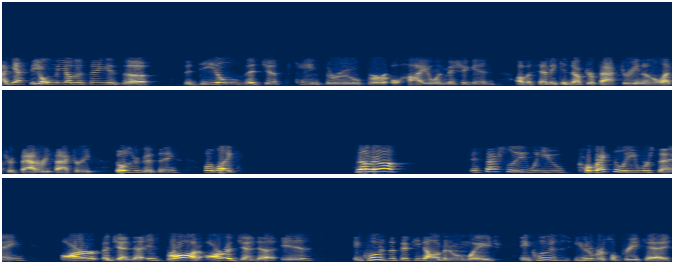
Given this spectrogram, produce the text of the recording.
I guess the only other thing is the the deals that just came through for Ohio and Michigan of a semiconductor factory and an electric battery factory. Those are good things, but like it's not enough. Especially when you correctly were saying our agenda is broad. Our agenda is includes the $15 minimum wage, includes universal pre-K,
